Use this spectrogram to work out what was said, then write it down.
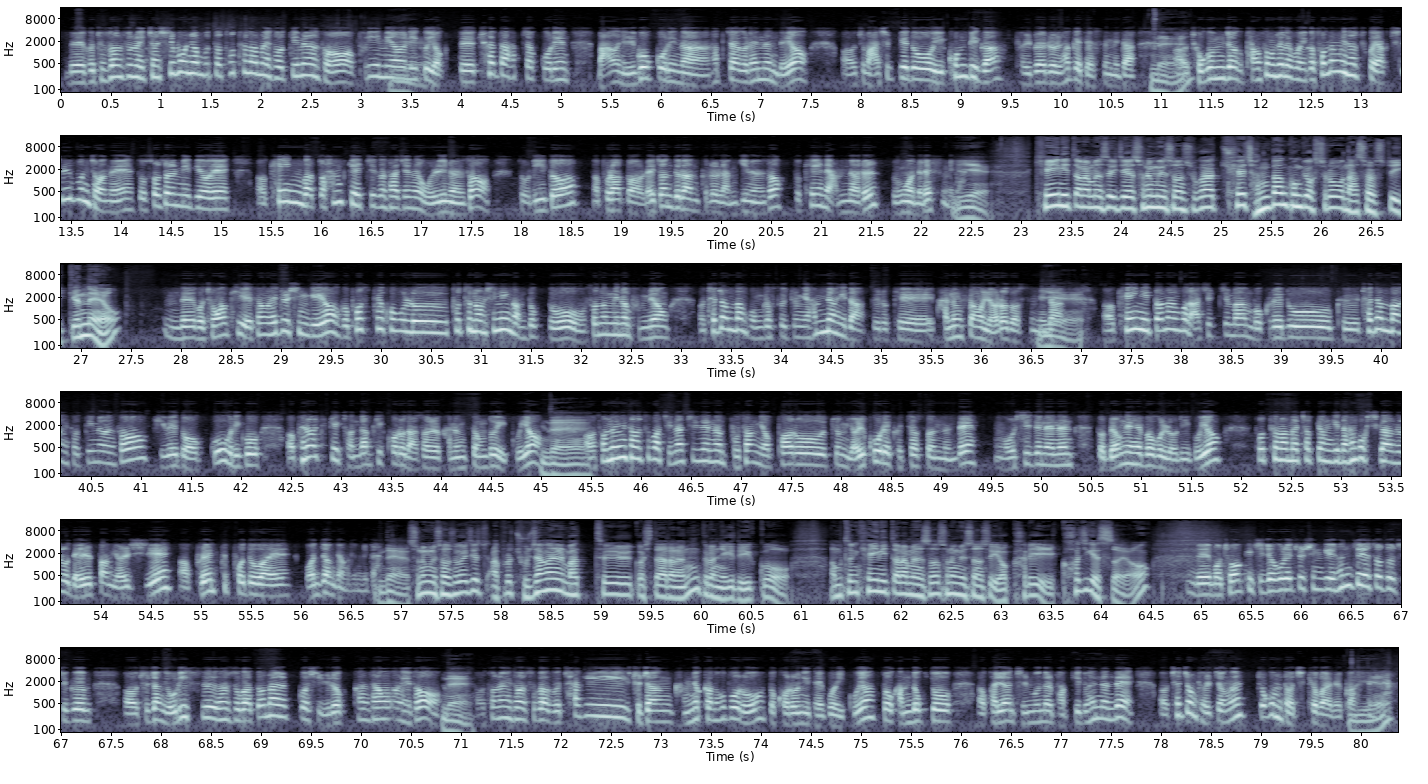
네, 그 두 선수는 2015년부터 토트넘에서 뛰면서 프리미어리그 네. 역대 최다 합작골인 47골이나 합작을 했는데요. 어, 좀 아쉽게도 이 콤비가 결별을 하게 됐습니다. 네. 어, 조금 전 방송 전에 보니까 손흥민 선수가 약 7분 전에 또 소셜 미디어에 어, 케인과 또 함께 찍은 사진을 올리면서 또 리더 어, brother legend란 글을 남기면서 또 케인의 앞날을 응원을 했습니다. 예. 케인이 떠나면서 이제 손흥민 선수가 최전방 공격수로 나설 수도 있겠네요. 네, 뭐 정확히 예상을 해주신 게요. 그 포스테코글루 토트넘 신임 감독도 손흥민은 분명 최전방 공격수 중에 한 명이다. 이렇게 가능성을 열어뒀습니다. 예. 어, 케인이 떠난 건 아쉽지만 뭐 그래도 그 최전방에서 뛰면서 기회도 얻고 그리고 어, 페널티킥 전담 키커로 나설 가능성도 있고요. 네. 어, 손흥민 선수가 지난 시즌에는 부상 여파로 좀 10골에 그쳤었는데 음, 올 시즌에는 또 명예 회복을 노리고요. 토트넘의 첫 경기는 한국 시간으로 내일 밤 10시에 어, 브렌트포드와의 원정 경기입니다. 네, 손흥민 선수가 이제 앞으로 주장을 맡을 것이다라는 그런 얘기도 있고 아무튼 케인이 떠나면서 손흥민 선수의 역할이 커지겠어요. 네, 뭐 정확히 지적을 해주신 게 현지에서도 지금 어, 주장 요리스 선수가 떠날 것이 유력한 상황에서 네. 어, 손흥민 선수가 그 차기 주장 강력한 후보로 또 거론이 되고 있고요. 또 감독도 관련 질문을 받기도 했는데 최종 결정은 조금 더 지켜봐야 될 것 같습니다. 예.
